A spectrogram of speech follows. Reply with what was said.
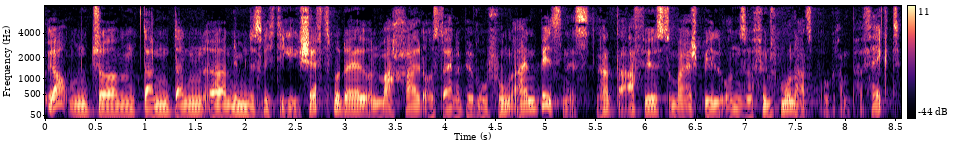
Ja, und ähm, dann, dann äh, nimm das richtige Geschäftsmodell und mach halt aus deiner Berufung ein Business. Ja, dafür ist zum Beispiel unser Fünf-Monats-Programm perfekt.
